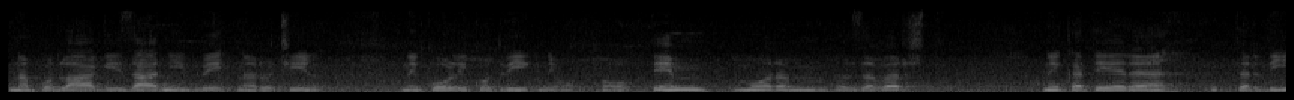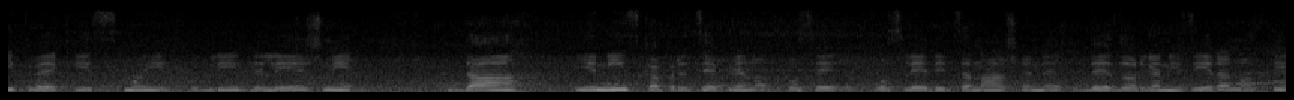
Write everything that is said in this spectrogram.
na podlagi zadnjih dveh naročil nekoliko dvignil. Ob tem moram završiti nekatere trditve, ki smo jih bili deležni, da je nizka precepljenost posledica naše dezorganiziranosti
